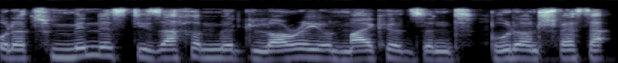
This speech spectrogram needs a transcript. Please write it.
oder zumindest die Sache mit Laurie und Michael sind Bruder und Schwester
